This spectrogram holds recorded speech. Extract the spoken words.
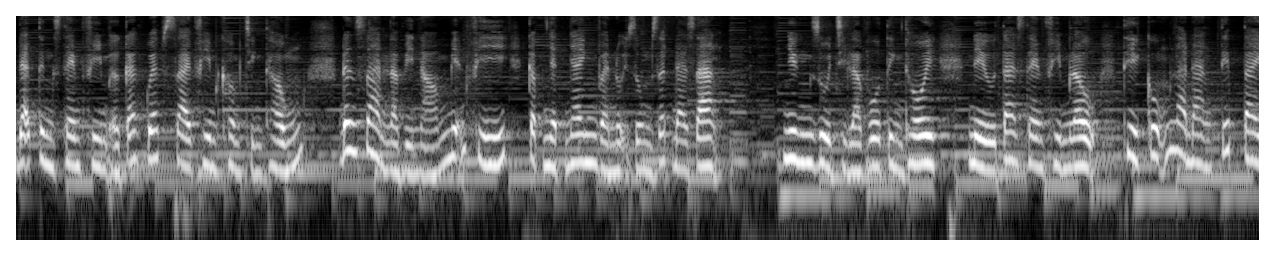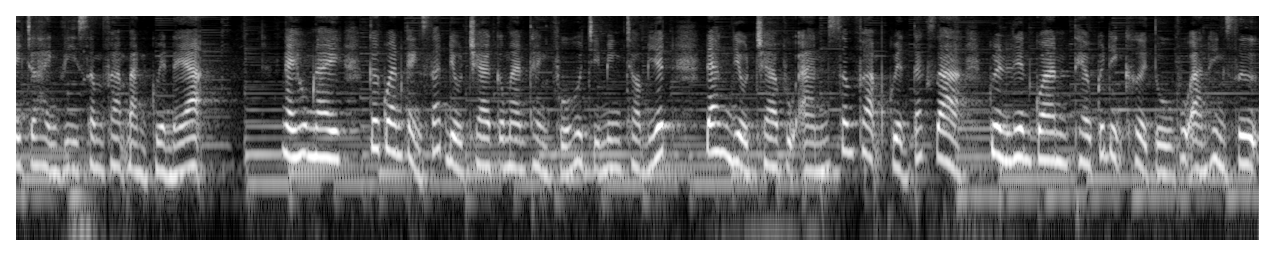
đã từng xem phim ở các website phim không chính thống, đơn giản là vì nó miễn phí, cập nhật nhanh và nội dung rất đa dạng. Nhưng dù chỉ là vô tình thôi, nếu ta xem phim lậu thì cũng là đang tiếp tay cho hành vi xâm phạm bản quyền đấy ạ. Ngày hôm nay, cơ quan cảnh sát điều tra công an thành phố Hồ Chí Minh cho biết đang điều tra vụ án xâm phạm quyền tác giả, quyền liên quan theo quyết định khởi tố vụ án hình sự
